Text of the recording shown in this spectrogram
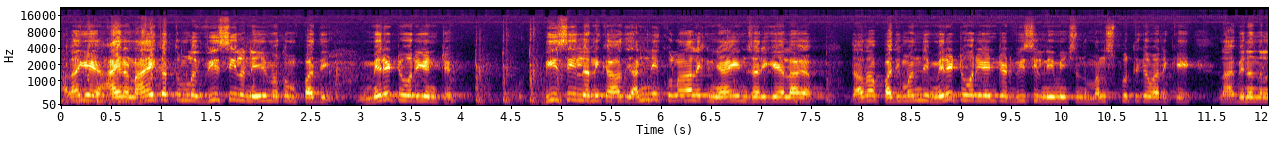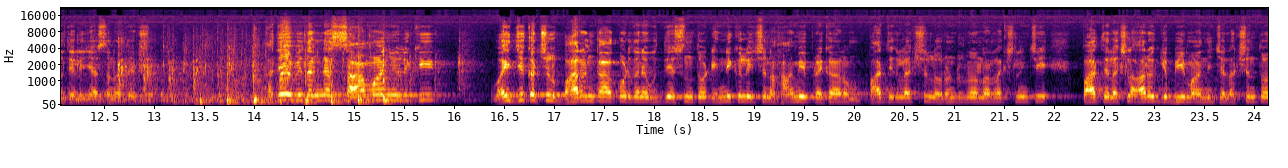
అలాగే ఆయన నాయకత్వంలో బీసీల నియామకం పది మెరిట్ ఓరియంటెడ్ బీసీలని కాదు అన్ని కులాలకి న్యాయం జరిగేలాగా దాదాపు పది మంది మెరిట్ ఓరియంటెడ్ బీసీలు నియమించింది మనస్ఫూర్తిగా వారికి నా అభినందనలు తెలియజేస్తాను అధ్యక్ష. అదేవిధంగా సామాన్యులకి వైద్య ఖర్చులు భారం కాకూడదనే ఉద్దేశంతో ఎన్నికలు ఇచ్చిన హామీ ప్రకారం పాతిక లక్షలు రెండున్నర లక్షల నుంచి పాతి లక్షల ఆరోగ్య బీమా అందించే లక్ష్యంతో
